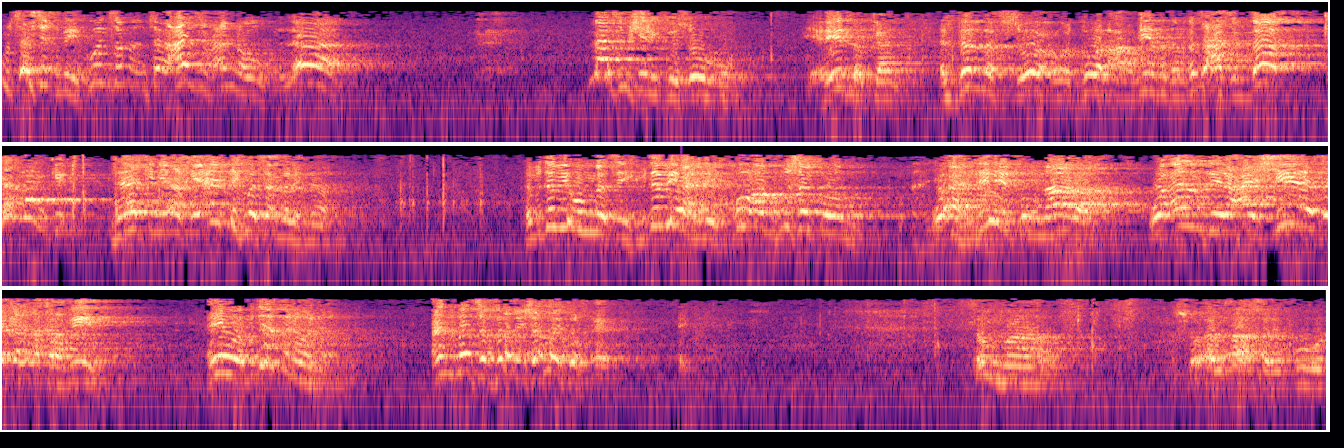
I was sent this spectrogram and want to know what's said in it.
ملتصق بك. وانت عازف عنه. لا. ما تمشي لكسوفه يا ريت لو كان الباب مفتوح والدول العربية مثلا فتحت الباب كان ممكن. لكن يا أخي عندك ما تعمل هنا. ابدأ بأمتك ابدأ بأهلك. قوا أنفسكم وأهليكم نارا وأنذر عشيرتك الأقربين. أيوة ابدأ من هنا. عندما تفرغ إن شاء الله يكون خير. ثم سؤال آخر يقول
